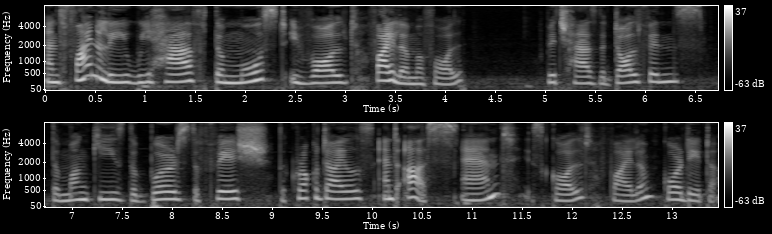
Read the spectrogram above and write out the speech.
And finally, we have the most evolved phylum of all, which has the dolphins, the monkeys, the birds, the fish, the crocodiles, and us, and is called phylum Chordata.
